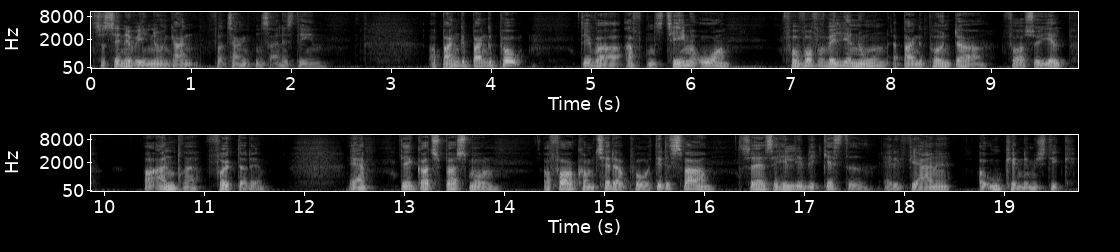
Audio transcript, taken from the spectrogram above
Så sender vi endnu en gang fra tankens rendesten. Og banke banke på, det var aftens temaord. For hvorfor vælger nogen at banke på en dør for at søge hjælp, og andre frygter det? Ja, det er et godt spørgsmål, og for at komme tættere på dette svar, så er jeg så heldig at blive gæstet af det fjerne og ukendte mystik.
